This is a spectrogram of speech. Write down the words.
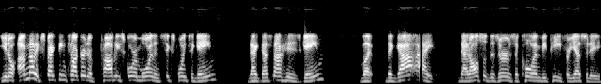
you know I'm not expecting Tucker to probably score more than six points a game. Like that's not his game. But the guy that also deserves a co MVP for yesterday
